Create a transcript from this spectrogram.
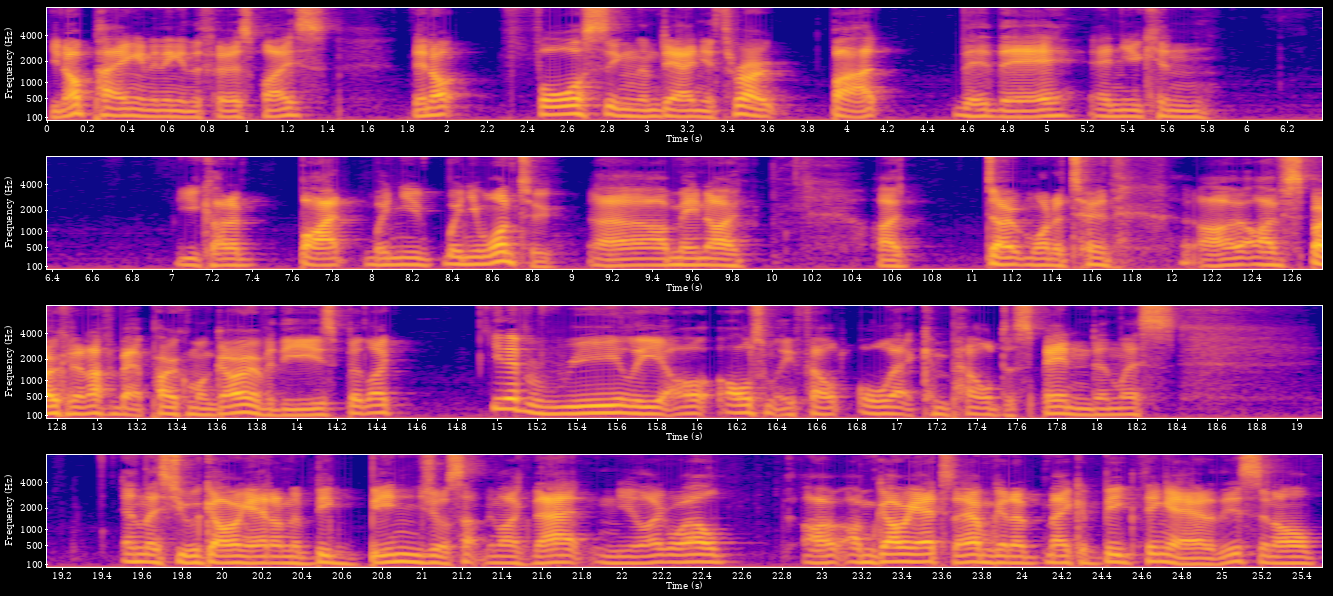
you're not paying anything in the first place. They're not forcing them down your throat, but they're there, and you can you kind of bite when you when you want to. Uh, I mean, I I don't want to turn. I, I've spoken enough about Pokemon Go over the years, but like you never really ultimately felt all that compelled to spend unless unless you were going out on a big binge or something like that, and you're like, well. I'm going out today. I'm going to make a big thing out of this, and I'll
